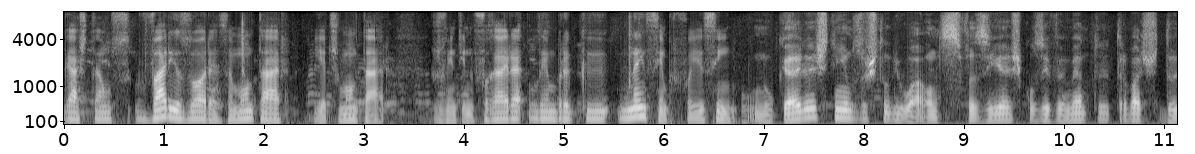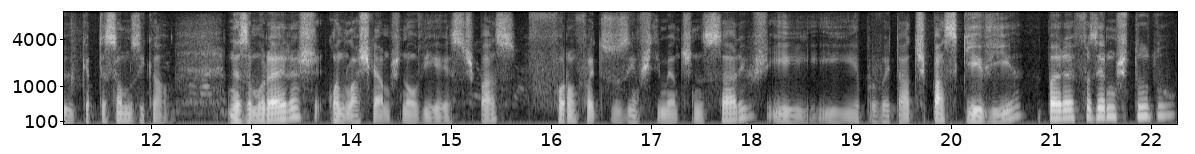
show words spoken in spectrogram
gastam-se várias horas a montar e a desmontar. Juventino Ferreira lembra que nem sempre foi assim. No Queiras tínhamos o Estúdio A, onde se fazia exclusivamente trabalhos de captação musical. Nas Amoreiras, quando lá chegámos, não havia esse espaço. Foram feitos os investimentos necessários e, e aproveitado o espaço que havia para fazermos tudo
